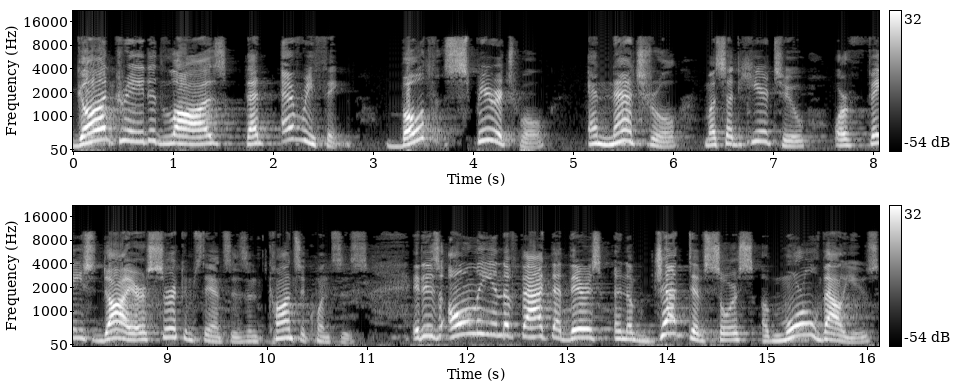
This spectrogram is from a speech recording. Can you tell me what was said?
God created laws that everything, both spiritual and natural, must adhere to or face dire circumstances and consequences. It is only in the fact that there is an objective source of moral values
